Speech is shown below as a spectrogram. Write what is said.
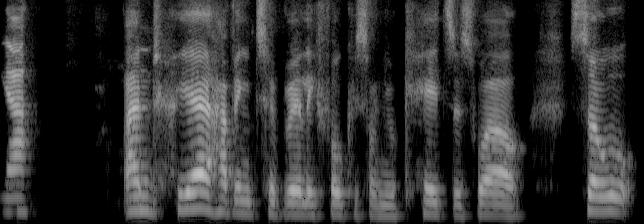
yeah. and yeah having to really focus on your kids as well. So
